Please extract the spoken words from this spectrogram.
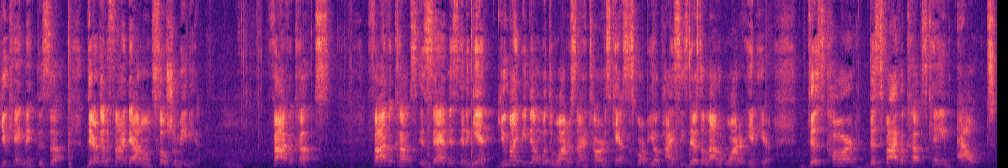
you can't make this up. They're going to find out on social media. Five of Cups. Five of Cups is sadness. And again, you might be dealing with the water sign, Taurus, Cancer, Scorpio, Pisces. There's a lot of water in here. This card, this Five of Cups came out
